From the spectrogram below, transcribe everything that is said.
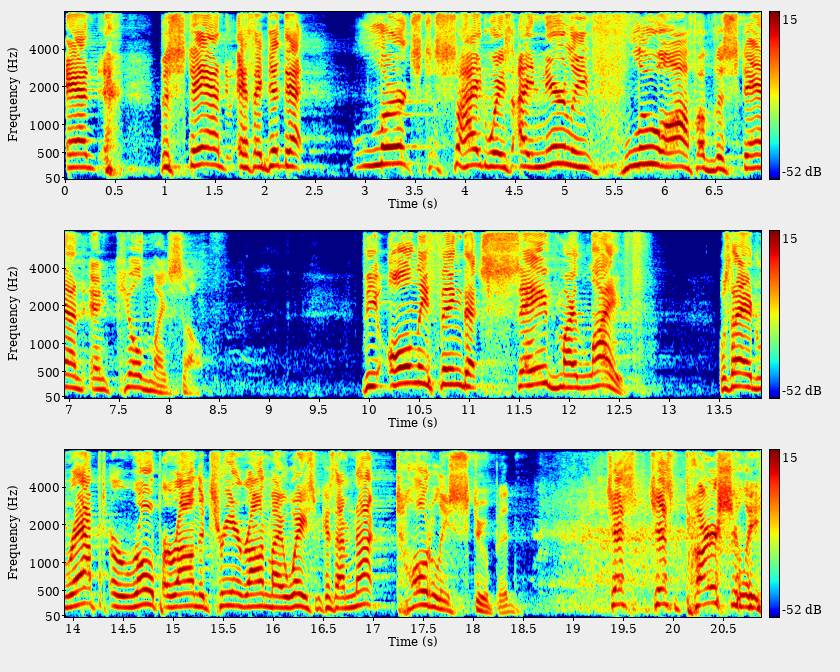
And the stand, as I did that, lurched sideways. I nearly flew off of the stand and killed myself. The only thing that saved my life was I had wrapped a rope around the tree and around my waist because I'm not totally stupid, just, just partially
